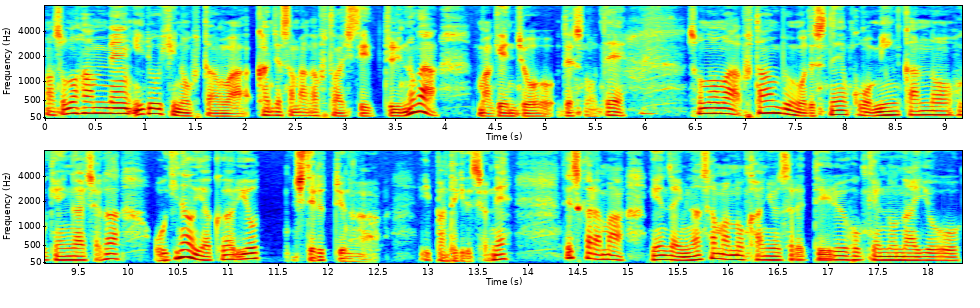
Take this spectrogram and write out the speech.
まあ、その反面、医療費の負担は患者様が負担しているというのが、まあ、現状ですので、そのまあ、負担分をですね、こう、民間の保険会社が補う役割をしてるっていうのが、一般的ですよね。ですからまあ、現在皆様の加入されている保険の内容を、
